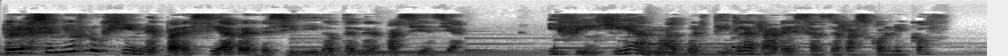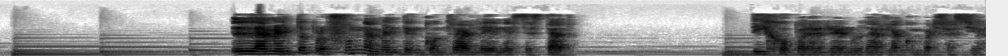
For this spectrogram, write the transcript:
Pero el señor Lugine parecía haber decidido tener paciencia y fingía no advertir las rarezas de Raskolnikov. Lamento profundamente encontrarle en este estado, dijo para reanudar la conversación.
